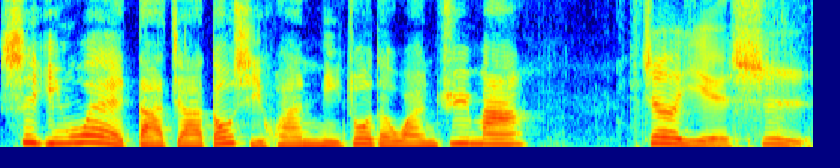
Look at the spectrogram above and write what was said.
是因为大家都喜欢你做的玩具吗？”这也是，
